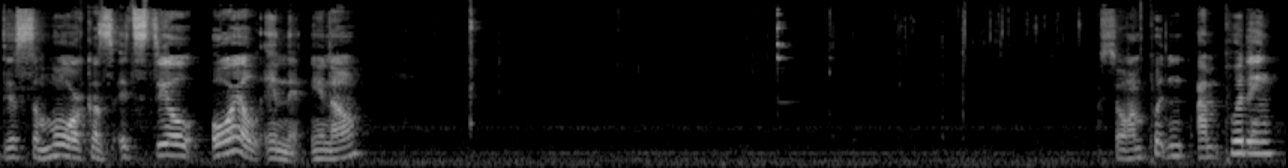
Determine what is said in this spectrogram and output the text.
this some more because it's still oil in it, you know? So I'm putting, I'm putting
